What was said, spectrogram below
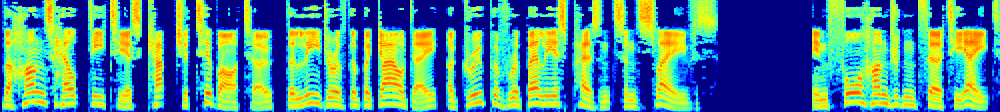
the Huns helped Aetius capture Tibatto, the leader of the Bagaudae, a group of rebellious peasants and slaves. In 438,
